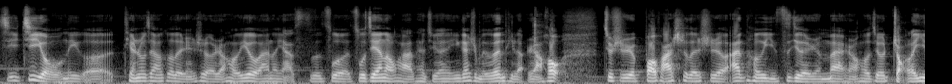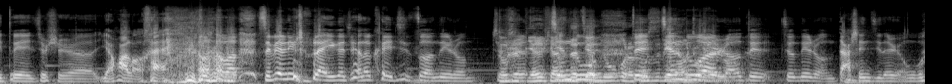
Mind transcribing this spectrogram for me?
既既有那个田中将贺的人设，然后又有安藤雅思做做监的话，他觉得应该是没问题了。然后就是爆发式的是安藤以自己的人脉，然后就找了一堆就是原画话老害，然后他们随便拎出来一个，全都可以去做那种，就是监督监督或者对监督啊，然后对就那种大神级的人物。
